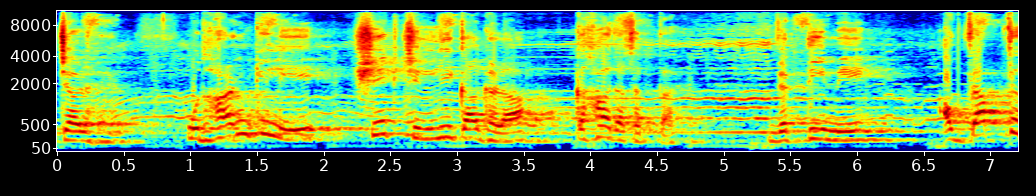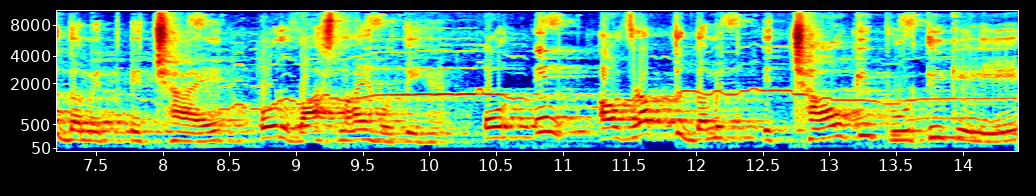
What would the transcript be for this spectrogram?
जड़ है। उदाहरण के लिए शेख चिल्ली का घड़ा कहा जा सकता है। व्यक्ति में अव्याप्त दमित इच्छाएँ और वासनाएँ होती हैं और इन अव्याप्त दमित इच्छाओं की पूर्ति के लिए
